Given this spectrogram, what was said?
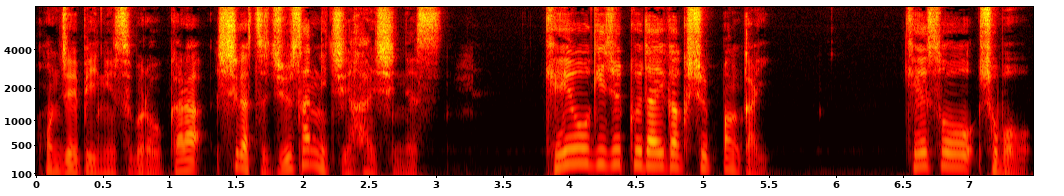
本 JP ニュースブログから4月13日配信です。慶応義塾大学出版会、軽装書房、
